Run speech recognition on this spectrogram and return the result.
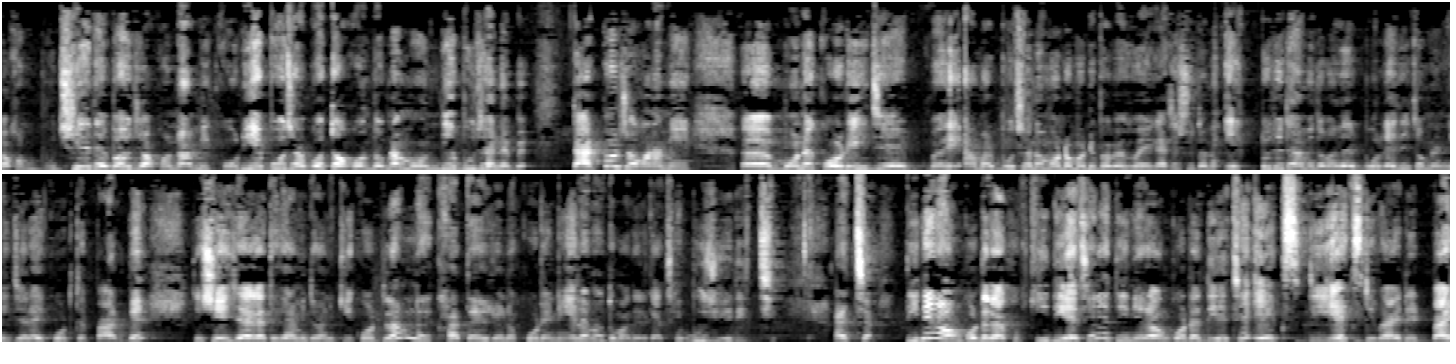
যখন বুঝিয়ে দেব, যখন আমি করিয়ে বোঝাবো, তখন তোমরা মন দিয়ে বুঝে নেবে। তারপর যখন আমি মনে করি যে আমার বোঝানো মোটামুটিভাবে হয়ে গেছে। সুতরাং একটু যদি আমি তোমাদের বলে দিই, তোমরা নিজেরাই করতে পারবে। তো সেই জায়গা থেকে আমি তখন কি করলাম খাতায় জন্য করে নিয়ে এলাম তোমাদের কাছে বুঝিয়ে দিচ্ছি। আচ্ছা তিনের অঙ্কটা দেখো, কি দিয়েছে না? তিনের অঙ্কটা দিয়েছে এক্স ডিএক্স ডিভাইডেড বাই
